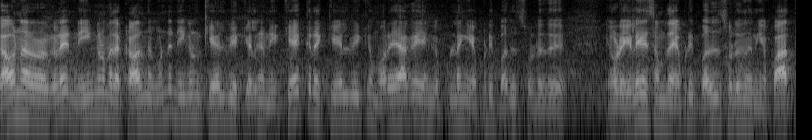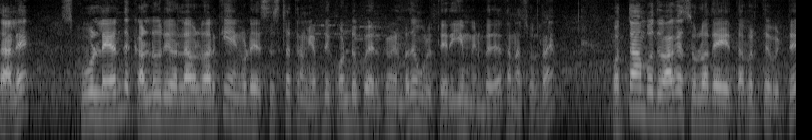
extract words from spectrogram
கவர்னர் அவர்களே நீங்களும் அதில் கலந்து கொண்டு நீங்களும் கேள்வியை கேளுங்க. நீங்கள் கேட்குற கேள்விக்கு முறையாக எங்கள் பிள்ளைங்க எப்படி பதில் சொல்லுது எங்களுடைய இளைய சமுதாயம் எப்படி பதில் சொல்லுதுன்னு நீங்கள் பார்த்தாலே ஸ்கூல்லேருந்து கல்லூரி லெவல் வரைக்கும் எங்களுடைய சிஸ்டத்தை நாங்கள் எப்படி கொண்டு போயிருக்கோம் என்பது உங்களுக்கு தெரியும் என்பதை தான் நான் சொல்கிறேன் பொத்தாம் பொதுவாக சொல்வதை தவிர்த்து விட்டு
